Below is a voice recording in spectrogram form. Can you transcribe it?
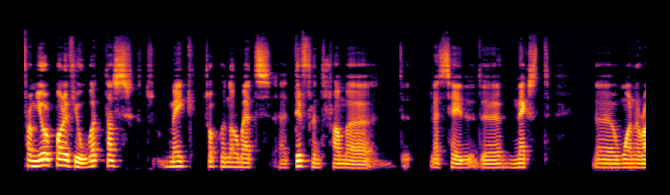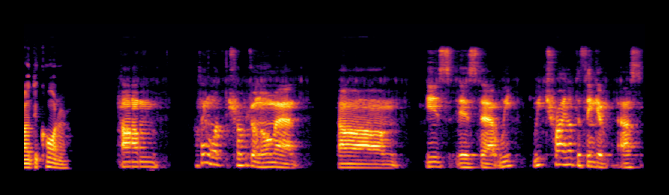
from your point of view, what does make Tropical Nomads uh, different from, uh, the, let's say, the, the next uh, one around the corner? Um, I think what tropical nomad um, is is that we we try not to think of us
